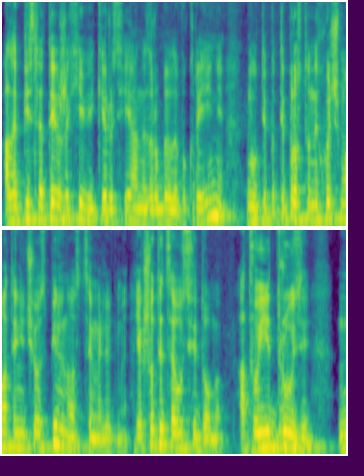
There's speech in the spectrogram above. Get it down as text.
Але після тих жахів, які росіяни зробили в Україні, ну типу, ти просто не хочеш мати нічого спільного з цими людьми. Якщо ти це усвідомив, а твої друзі не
